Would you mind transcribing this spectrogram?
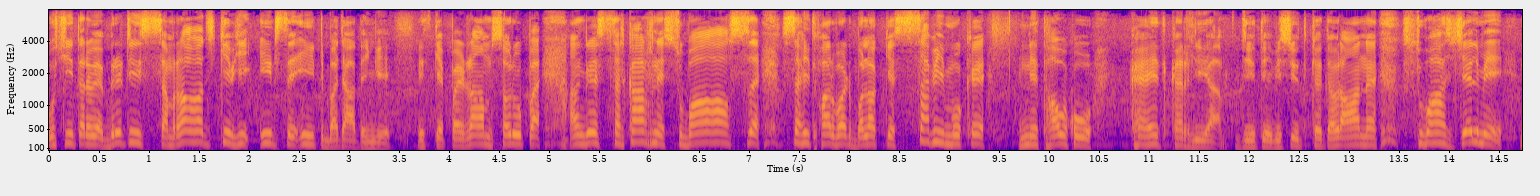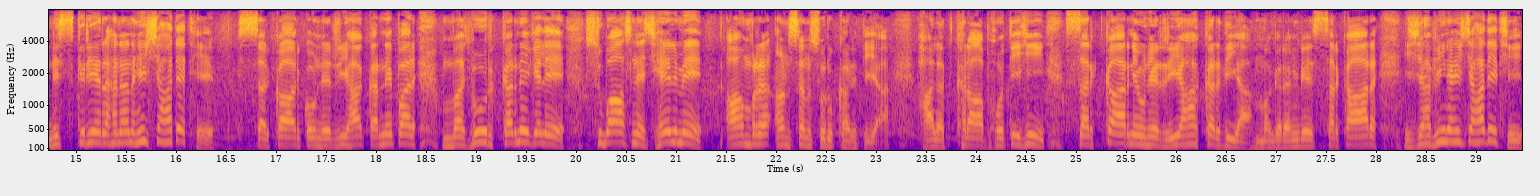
उसी तरह वे ब्रिटिश साम्राज्य के भी ईंट से ईंट बजा देंगे। इसके परिणाम स्वरूप स्वरूप अंग्रेज़ सरकार ने सुभाष सहित फॉरवर्ड ब्लॉक के सभी मुख्य नेताओं को कैद कर लिया। द्वितीय विश्व युद्ध के दौरान सुभाष जेल में निष्क्रिय रहना नहीं चाहते थे। सरकार को उन्हें रिहा करने पर मजबूर करने के लिए सुभाष ने जेल में आम्र अनशन शुरू कर दिया। हालत खराब होती ही सरकार ने उन्हें रिहा कर दिया। मगर अंग्रेज़ सरकार यह भी नहीं चाहती थी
